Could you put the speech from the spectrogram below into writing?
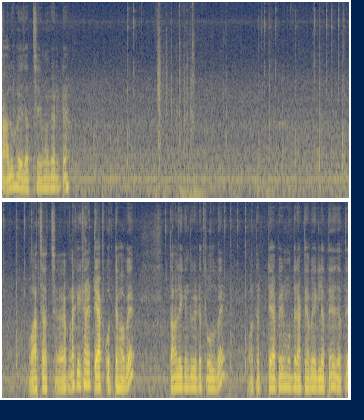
চালু হয়ে যাচ্ছে, মাগার এটা। ও আচ্ছা আচ্ছা আপনাকে এখানে ট্যাপ করতে হবে, তাহলে কিন্তু এটা চলবে। অর্থাৎ ট্যাপের মধ্যে রাখতে হবে এগুলাতে যাতে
